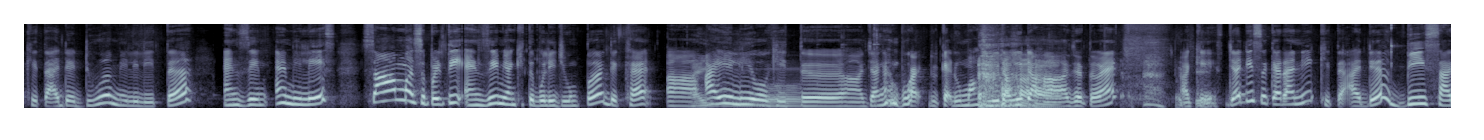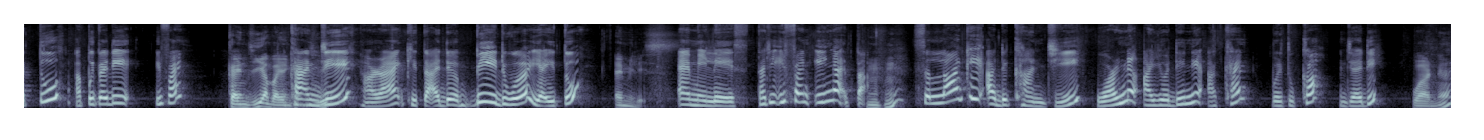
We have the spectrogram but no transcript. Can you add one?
kita ada 2 ml enzim amylase sama seperti enzim yang kita boleh jumpa dekat uh, Air leo kita. Ha, jangan buat dekat rumah ludah-ludah ha, macam tu eh. Okey. Okey. Okay. Jadi sekarang ni kita ada B1 apa tadi Irfan? Kanji ampayan Kanji. Alright. Kita ada B2 iaitu Amylase. amylase. Tadi Irfan ingat tak? Mhm. Selagi ada kanji, warna iodin ni akan bertukar menjadi Warna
